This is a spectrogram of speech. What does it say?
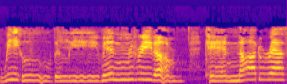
We who believe in freedom cannot rest.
